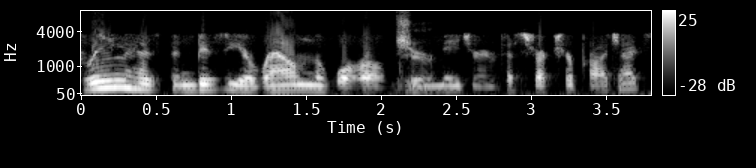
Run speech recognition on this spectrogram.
Dream has been busy around the world sure. in major infrastructure projects.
